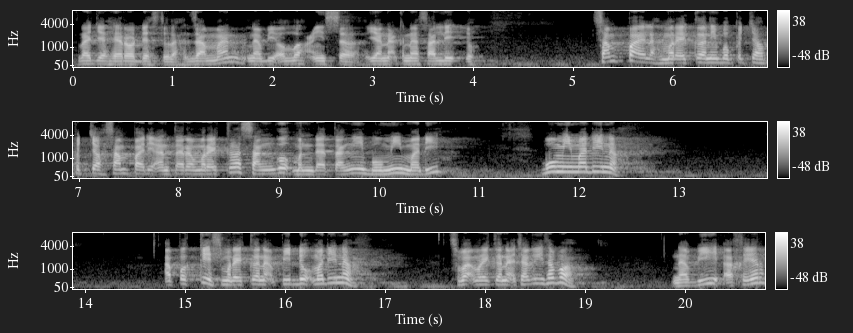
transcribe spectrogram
Raja Herodes itulah zaman Nabi Allah Isa yang nak kena salib tu. Sampailah mereka ni berpecah-pecah sampai di antara mereka sanggup mendatangi bumi Madi bumi Madinah. Apa kes mereka nak piduk Madinah? Sebab mereka nak cari siapa? Nabi akhir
